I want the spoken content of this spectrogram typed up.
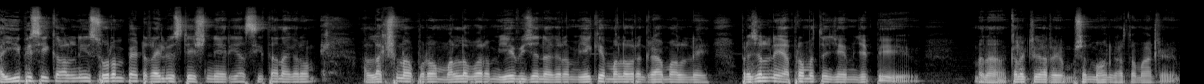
ఆ EBC colony Surampeta railway station area Seethanagaram Lakshmanapuram Mallavaram ఏ విజయనగరం ఏకే మల్లవరం గ్రామాలని ప్రజల్ని అప్రమత్తం చేయమని చెప్పి మన కలెక్టర్ గారు మోహన్ గారితో మాట్లాడాం.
